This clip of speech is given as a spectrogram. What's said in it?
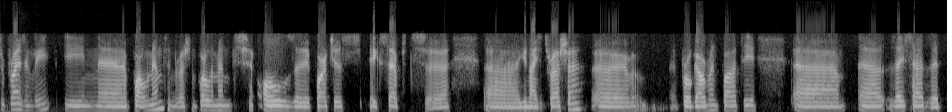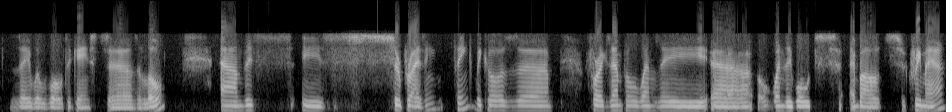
Surprisingly, in uh, parliament, in Russian parliament, all the parties except uh, uh, United Russia, uh, pro-government party, uh, uh, they said that they will vote against uh, the law, and this is surprising thing because, uh, for example, when they uh, when they vote about Crimea,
